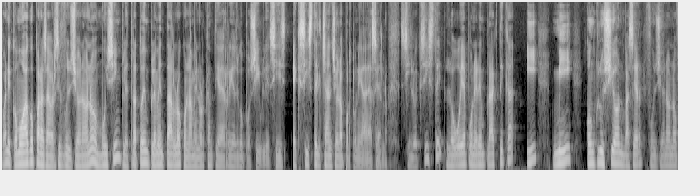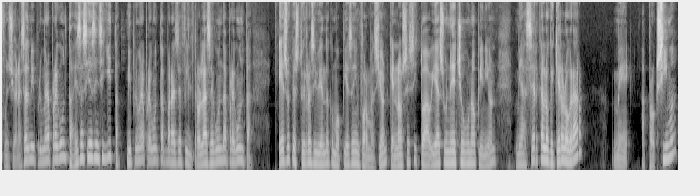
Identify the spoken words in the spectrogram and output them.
Bueno, ¿y cómo hago para saber si funciona o no? Muy simple, trato de implementarlo con la menor cantidad de riesgo posible, si existe el chance o la oportunidad de hacerlo. Si lo existe, lo voy a poner en práctica y mi conclusión va a ser funciona o no funciona. Esa es mi primera pregunta, esa sí es sencillita. Mi primera pregunta para ese filtro. La segunda pregunta, eso que estoy recibiendo como pieza de información, que no sé si todavía es un hecho o una opinión, ¿me acerca a lo que quiero lograr? ¿Me aproxima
